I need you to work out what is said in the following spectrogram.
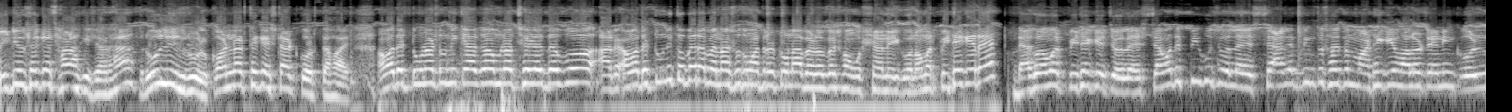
মিডিল থেকে ছাড়া কিসের হ্যাঁ? রুল ইজ রুল, কর্নার থেকে স্টার্ট করতে হয়। আমাদের টুনাটুনিকে আগে আমরা ছেড়ে দেবো, আর আমাদের টুনি তো বেরোবে না, শুধুমাত্র টোনা বেরোবে, সমস্যা নেই কোনো। আমার পিঠে কেড়ে দেখো আমার পিঠে কে চলে এসছে, আমাদের পিকু চলে এসছে। আগের দিন তো শয়তান মাঠে গিয়ে ভালো ট্রেনিং করল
